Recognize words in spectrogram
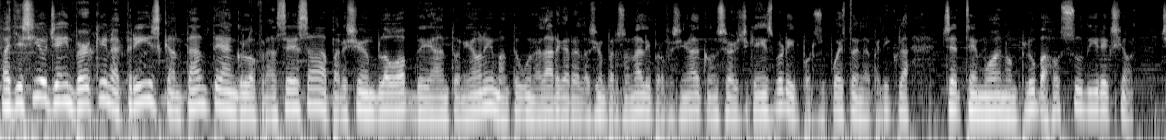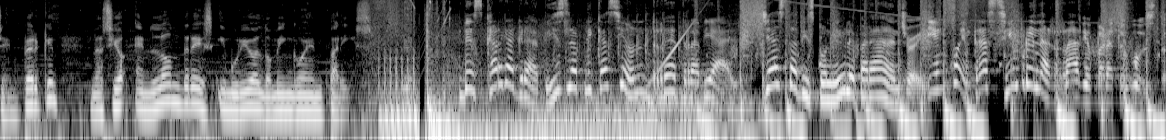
Falleció Jane Birkin, actriz, cantante anglo-francesa, apareció en Blow Up de Antonioni, mantuvo una larga relación personal y profesional con Serge Gainsbourg y por supuesto en la película Je t'aime non plus bajo su dirección. Jane Birkin nació en Londres y murió el domingo en París. Descarga gratis la aplicación Red Radial. Ya está disponible para Android y encuentras siempre una radio para tu gusto.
